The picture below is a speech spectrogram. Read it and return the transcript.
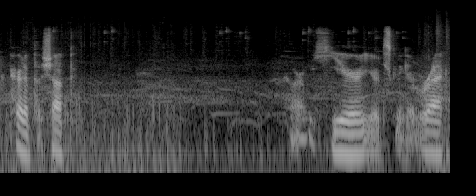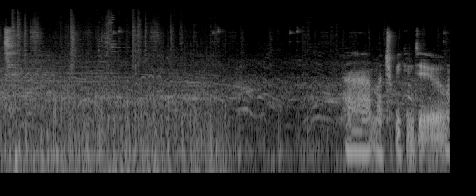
prepare to push up. How are we here? You're just gonna get wrecked. Much we can do.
